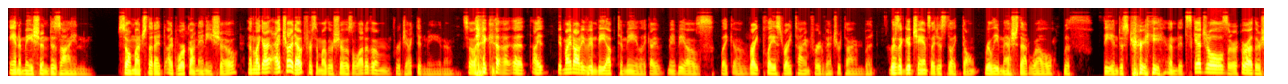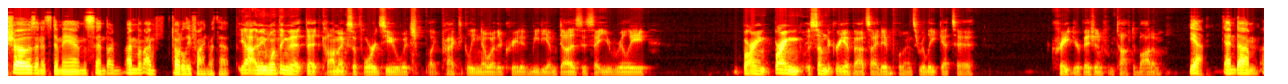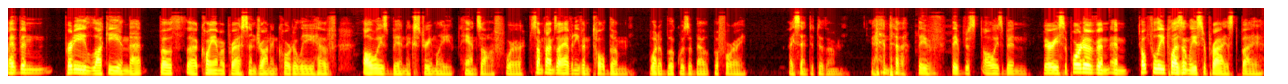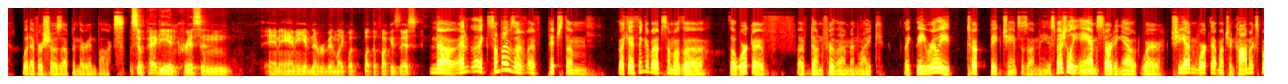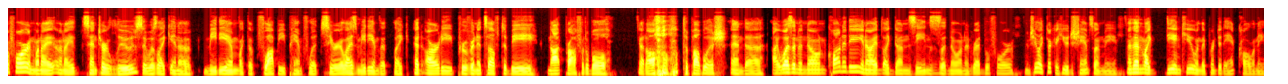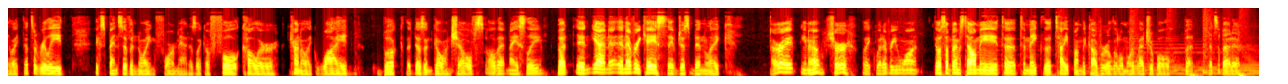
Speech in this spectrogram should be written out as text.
animation design so much that I'd, I'd work on any show. And like I, I, tried out for some other shows, a lot of them rejected me, you know. So like uh, uh, I it might not even be up to me. Like I maybe I was like a right place, right time for Adventure Time, but there's a good chance I just like don't really mesh that well with the industry and its schedules or, or other shows and its demands and I'm, I'm I'm totally fine with that. Yeah, I mean one thing that that comics affords you which like practically no other creative medium does is that you really barring barring some degree of outside influence, really get to create your vision from top to bottom. Yeah, and um, I've been pretty lucky in that both uh, Koyama Press and Drawn and Quarterly have always been extremely hands off. Where sometimes I haven't even told them what a book was about before I I sent it to them, and uh, they've they've just always been very supportive and and hopefully pleasantly surprised by whatever shows up in their inbox. So Peggy and Chris and and Annie have never been like, "What what the fuck is this?" No, and like sometimes I've I've pitched them. Like I think about some of the the work I've I've done for them, and like like they really took big chances on me, especially Anne starting out, where she hadn't worked that much in comics before. And when I when I sent her Lose, it was like in a medium, like the floppy pamphlet serialized medium that like had already proven itself to be not profitable at all to publish. And uh, i wasn't a known quantity. You know i'd like done zines that no one had read before. And she like took a huge chance on me. And then like d&q when they printed ant colony like that's a really expensive annoying format. Is like a full color kind of like wide book that doesn't go on shelves all that nicely. But in yeah in, in every case they've just been like all right you know sure like whatever you want. They'll sometimes tell me to, to make the type on the cover a little more legible but that's about it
